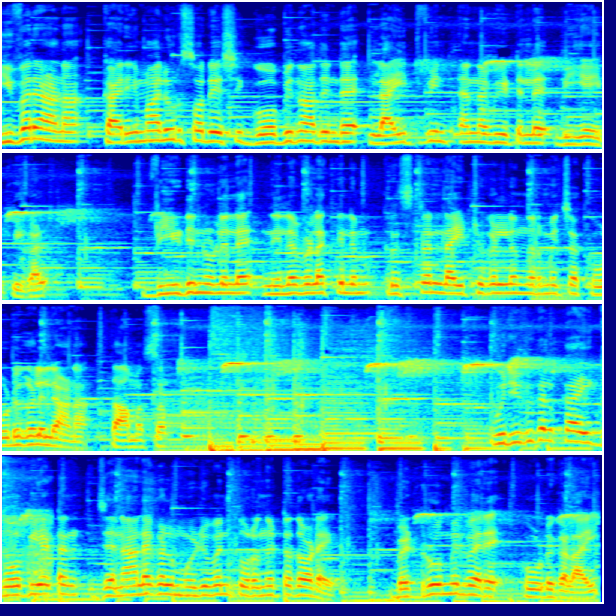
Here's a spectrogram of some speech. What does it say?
ഇവരാണ് കരിമാലൂർ സ്വദേശി ഗോപിനാഥിന്റെ ലൈറ്റ് വിൻഡ് എന്ന വീട്ടിലെ വി ഐ പികൾ വീടിനുള്ളിലെ നിലവിളക്കിലും ക്രിസ്റ്റൽ ലൈറ്റുകളിലും നിർമ്മിച്ച കൂടുകളിലാണ് താമസം. കുരുവികൾക്കായി ഗോപിയേട്ടൻ ജനാലകൾ മുഴുവൻ തുറന്നിട്ടതോടെ ബെഡ്റൂമിൽ വരെ കൂടുകളായി.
